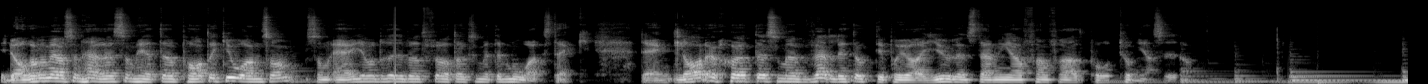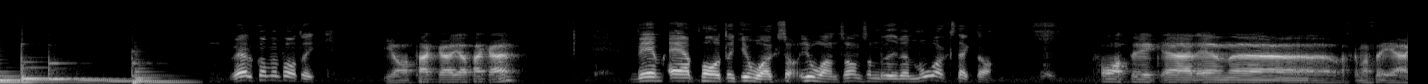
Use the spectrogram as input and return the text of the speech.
Idag har vi med oss en herre som heter Patrik Johansson som äger och driver ett företag som heter Moax Tech. Det är en glad östgöte som är väldigt duktig på att göra hjulinställningar framförallt på tunga sidan. Välkommen Patrik! Jag tackar, jag tackar. Vem är Patrik Johansson som driver Moax Tech då? Patrik är en, eh, vad ska man säga,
